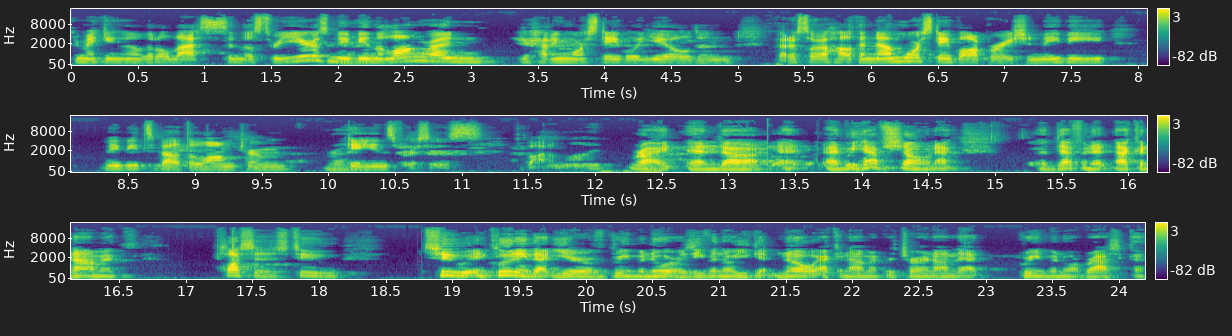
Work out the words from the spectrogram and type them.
you're making a little less in those three years. Maybe in the long run, you're having more stable yield and better soil health, and now more stable operation. Maybe maybe it's about the long term right. gains versus the bottom line. Right, and uh, and we have shown definite economic pluses to to including that year of green manures, even though you get no economic return on that green manure brassica,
